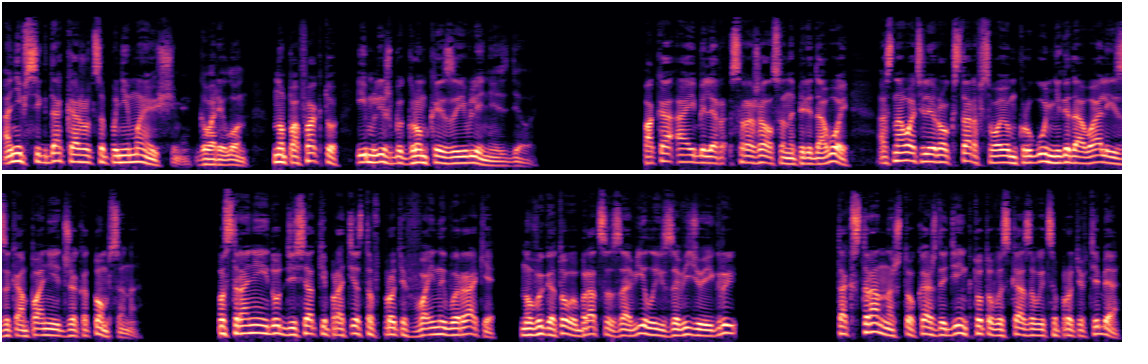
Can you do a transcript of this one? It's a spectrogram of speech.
Они всегда кажутся понимающими, говорил он, но по факту им лишь бы громкое заявление сделать. Пока Айбелер сражался на передовой, основатели Rockstar в своем кругу негодовали из-за кампании Джека Томпсона. По стране идут десятки протестов против войны в Ираке, но вы готовы браться за вилы из-за видеоигры? Так странно, что каждый день кто-то высказывается против тебя,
